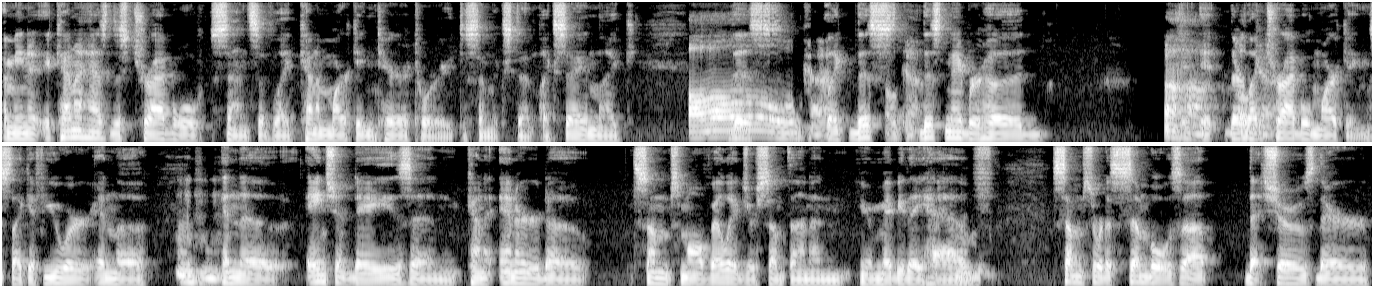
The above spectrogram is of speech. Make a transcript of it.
i mean it, it kind of has this tribal sense of like kind of marking territory to some extent. Like saying like Oh, this okay. like this okay. this neighborhood. Uh-huh. It, it, they're okay. like tribal markings. Like if you were in the mm-hmm. in the ancient days and kind of entered a, some small village or something, and you know maybe they have mm-hmm. some sort of symbols up that shows their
